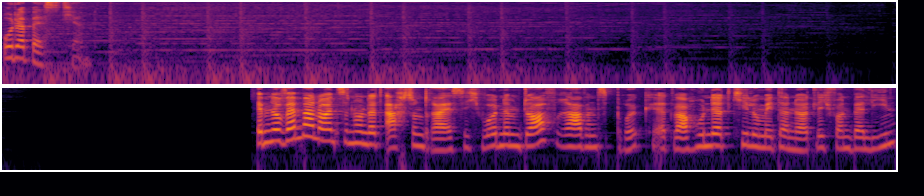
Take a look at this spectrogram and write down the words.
oder Bestien? Im November 1938 wurden im Dorf Ravensbrück, etwa 100 Kilometer nördlich von Berlin,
